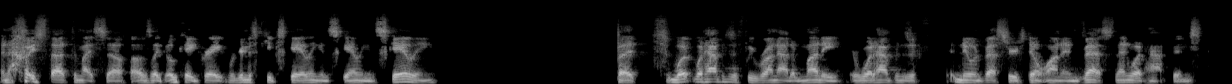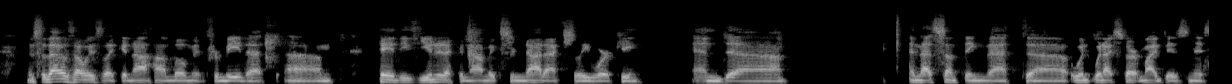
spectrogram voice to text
And i always thought to myself i was like okay great we're going to keep scaling and scaling and scaling. But what what happens if we run out of money? Or what happens if new investors don't want to invest? Then what happens? And so that was always like an aha moment for me that um, hey these unit economics are not actually working. And uh, and that's something that uh, when when I start my business,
